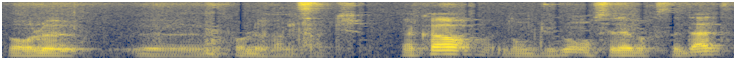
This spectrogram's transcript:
pour le, euh, pour le 25. D'accord? Donc du coup, on célèbre cette date.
